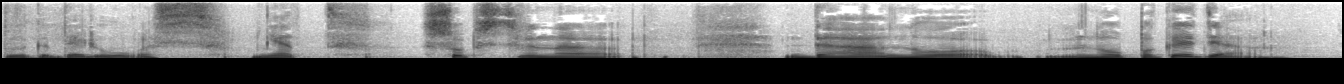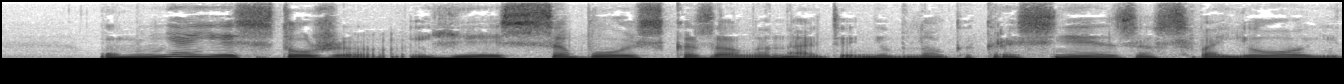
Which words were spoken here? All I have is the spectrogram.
«Благодарю вас. Нет. Собственно, да, но, но погодя, «У меня есть тоже, есть с собой», — сказала Надя, немного краснее за свое, и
